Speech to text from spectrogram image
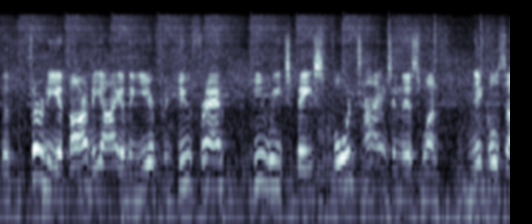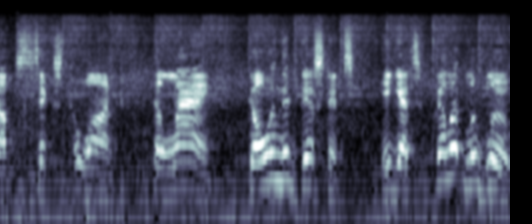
the 30th RBI of the year for Dufran. He reached base four times in this one. Nicholls up six to one. DeLang going the distance. He gets Philip LeBlue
